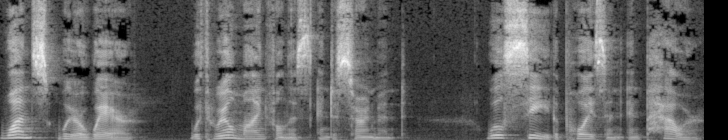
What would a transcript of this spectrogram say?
Once we're aware, with real mindfulness and discernment, we'll see the poison and power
